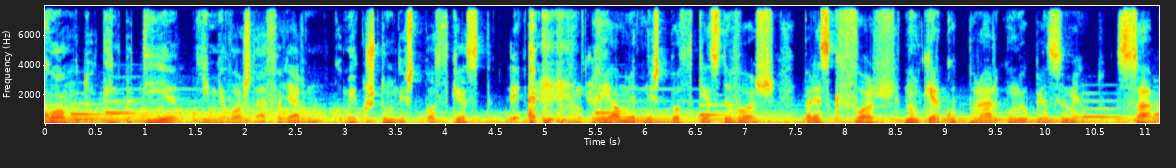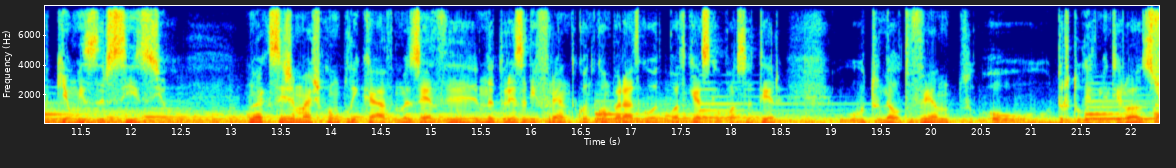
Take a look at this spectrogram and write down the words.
cómodo de empatia e a minha voz está a falhar-me, como é costume neste podcast. Realmente, neste podcast, a voz parece que foge, não quer cooperar com o meu pensamento. Sabe que é um exercício não é que seja mais complicado, mas é de natureza diferente quando comparado com outro podcast que eu possa ter. O Túnel de Vento ou o Tertulia de Mentirosos.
